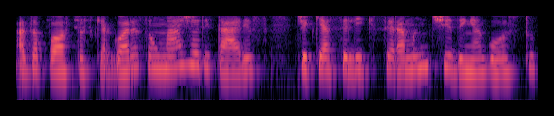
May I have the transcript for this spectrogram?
as apostas que agora são majoritárias de que a Selic será mantida em agosto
